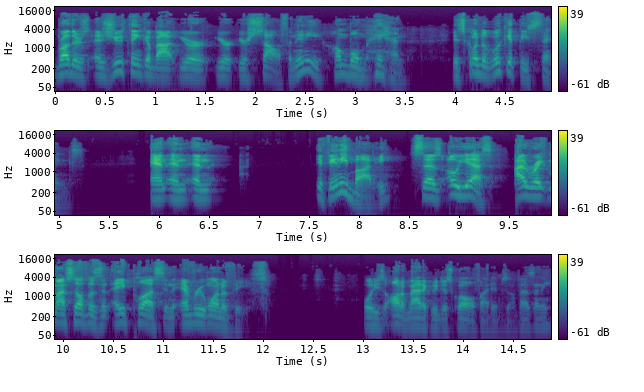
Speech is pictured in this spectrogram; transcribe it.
brothers, as you think about your, your yourself, and any humble man is going to look at these things, and and and if anybody says, "Oh yes, I rate myself as an A plus in every one of these," well, he's automatically disqualified himself, hasn't he?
